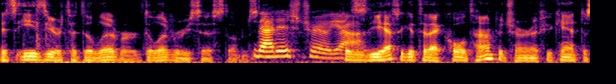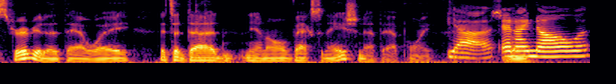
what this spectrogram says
it's easier to deliver delivery systems. That is true, yeah. Because you have to get to that cold temperature, and if you can't distribute it that way, it's a dead, you know, vaccination at that point. Yeah, and I know.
